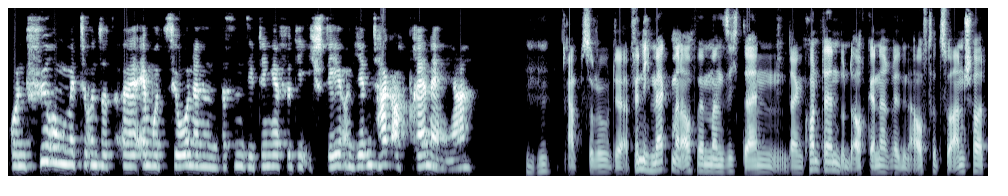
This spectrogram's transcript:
und Führung mit unseren äh, Emotionen. Das sind die Dinge, für die ich stehe und jeden Tag auch brenne, ja. Mhm, absolut, ja. Finde ich, merkt man auch, wenn man sich deinen dein Content und auch generell den Auftritt so anschaut.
